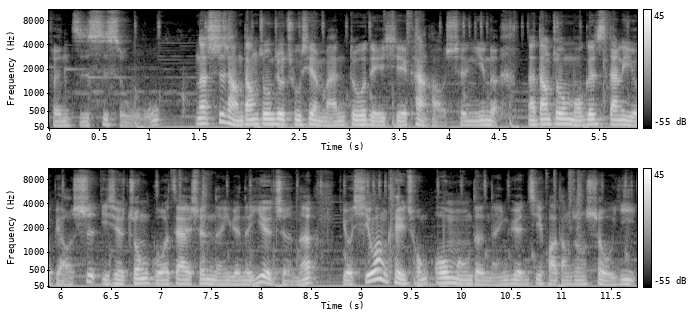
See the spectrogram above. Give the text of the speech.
分之四十五。那市场当中就出现蛮多的一些看好声音了。那当中摩根斯丹利有表示，一些中国再生能源的业者呢，有希望可以从欧盟的能源计划当中受益，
